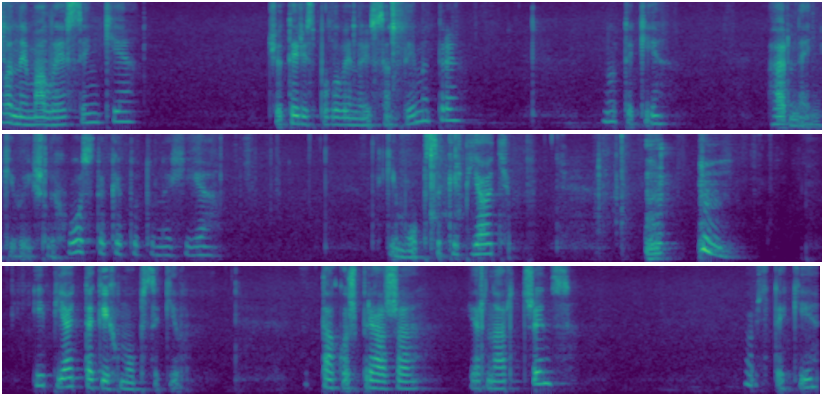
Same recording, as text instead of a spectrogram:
Вони малесенькі, 4,5 см. Ну, такі гарненькі вийшли хвостики тут у них є. Такі мопсики 5. І 5 таких мопсиків. Також пряжа Ярнард Джинс. Ось такі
